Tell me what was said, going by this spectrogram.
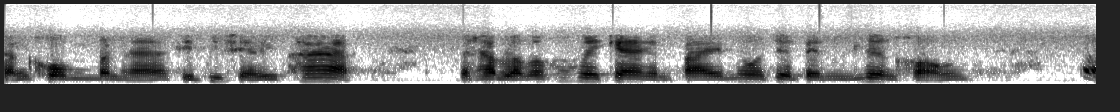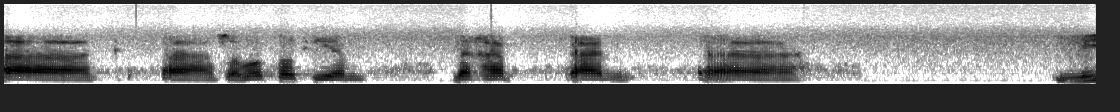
สังคมปัญหาสิทธิเสรีภาพนะครับ เราก็ค่อยๆแก้กันไปไม่ว่าจะเป็นเรื่องของสมรสเท่าเทียมนะครับ การมี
